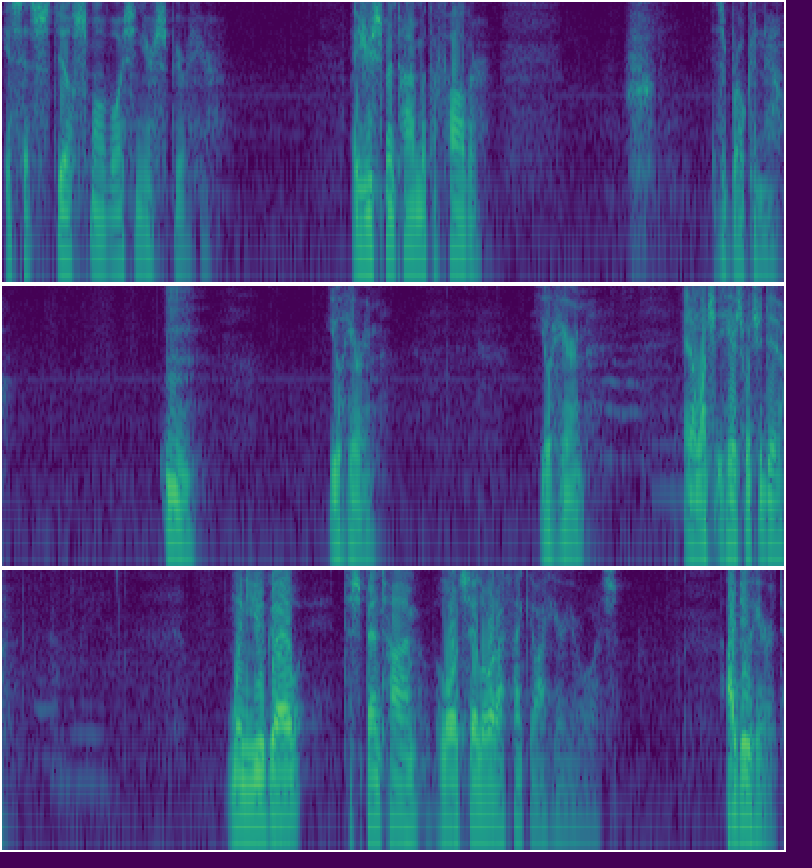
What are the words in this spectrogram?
It's that still small voice in your spirit here. As you spend time with the Father, it's broken now. Mm. You'll hear him. You'll hear him. And I want you, here's what you do. When you go to spend time, the Lord say, Lord, I thank you, I hear your voice. I do hear it.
